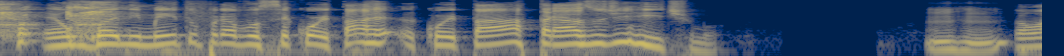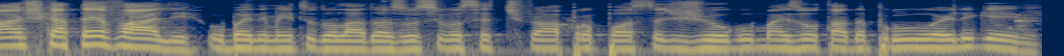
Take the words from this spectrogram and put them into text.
é um banimento pra você cortar, cortar atraso de ritmo. Uhum. Então acho que até vale o banimento do lado azul se você tiver uma proposta de jogo mais voltada pro early game.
